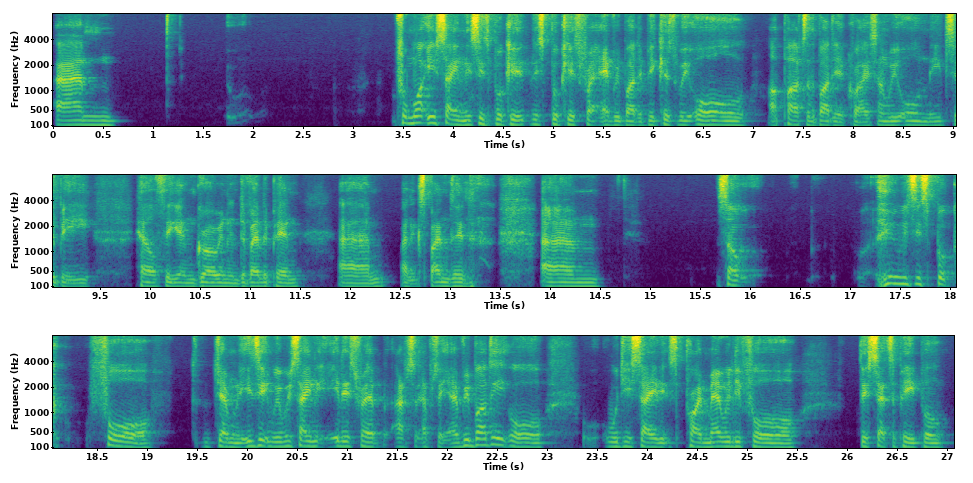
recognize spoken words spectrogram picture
um, from what you're saying this is book this book is for everybody because we all are part of the body of christ and we all need to be healthy and growing and developing um, and expanding. Um, so who is this book for generally? Is it were we saying it is for absolutely everybody or would you say it's primarily for this set of people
